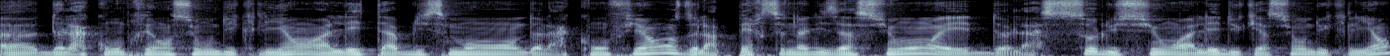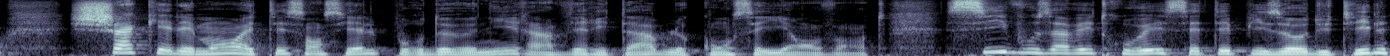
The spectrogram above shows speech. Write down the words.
euh, de la compréhension du client à l'établissement de la confiance, de la personnalisation et de la solution à l'éducation du client. Chaque élément est essentiel pour devenir un véritable conseiller en vente. Si vous avez trouvé cet épisode utile,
